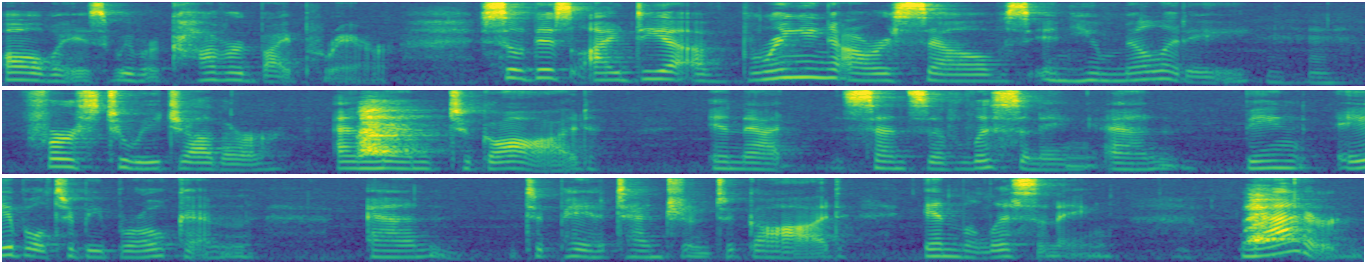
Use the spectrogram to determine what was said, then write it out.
Always. We were covered by prayer. So, this idea of bringing ourselves in humility, mm-hmm. first to each other and then to God, in that sense of listening and being able to be broken and to pay attention to God in the listening mattered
